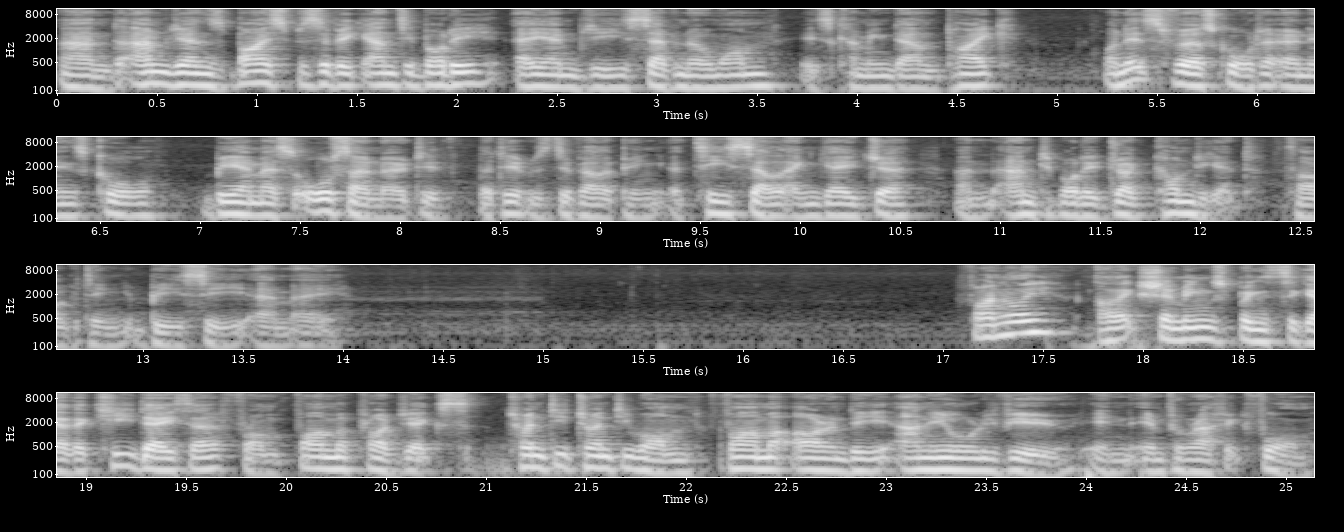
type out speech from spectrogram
And Amgen's bispecific antibody, AMG 701, is coming down pike. On its first quarter earnings call, BMS also noted that it was developing a T cell engager and antibody drug conjugate targeting BCMA. Finally, Alex Shimmings brings together key data from Pharma Project's 2021 Pharma R&D Annual Review in infographic form,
